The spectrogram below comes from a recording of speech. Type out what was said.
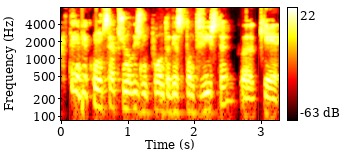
que tem a ver com um certo jornalismo de ponta desse ponto de vista, eh, que é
